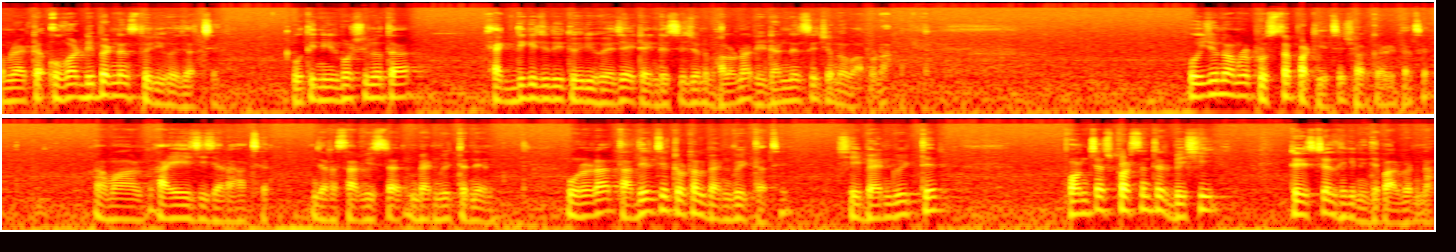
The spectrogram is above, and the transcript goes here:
আমরা একটা ওভার ডিপেন্ডেন্স তৈরি হয়ে যাচ্ছে। অতি নির্ভরশীলতা একদিকে যদি তৈরি হয়ে যায়, এটা ইন্ডাস্ট্রির জন্য ভালো না রিডান্ডেন্সির জন্য ভালো না। ওই জন্য আমরা প্রস্তাব পাঠিয়েছি সরকারের কাছে। আমার আইএইজি যারা আছেন, যারা সার্ভিসটা ব্যান্ডউইথটা নেন, ওনারা, তাদের যে টোটাল ব্যান্ডউইথ আছে, সেই ব্যান্ডউইথের পঞ্চাশ পার্সেন্টের বেশি টেরিস্ট্রিয়াল থেকে নিতে পারবেন না।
